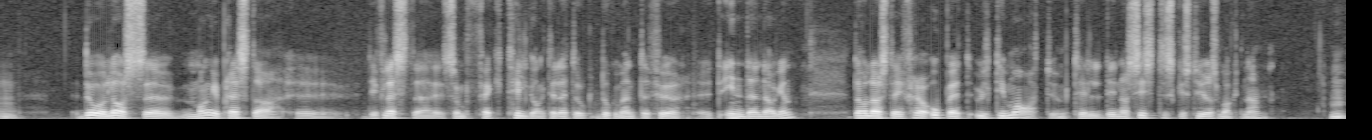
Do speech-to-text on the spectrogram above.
Mm. da las eh, mange prester, eh, de fleste som fikk tilgang til dette dokumentet før eh, inn den dagen, da las de fra opp et ultimatum til de nazistiske styresmaktene, Mm.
